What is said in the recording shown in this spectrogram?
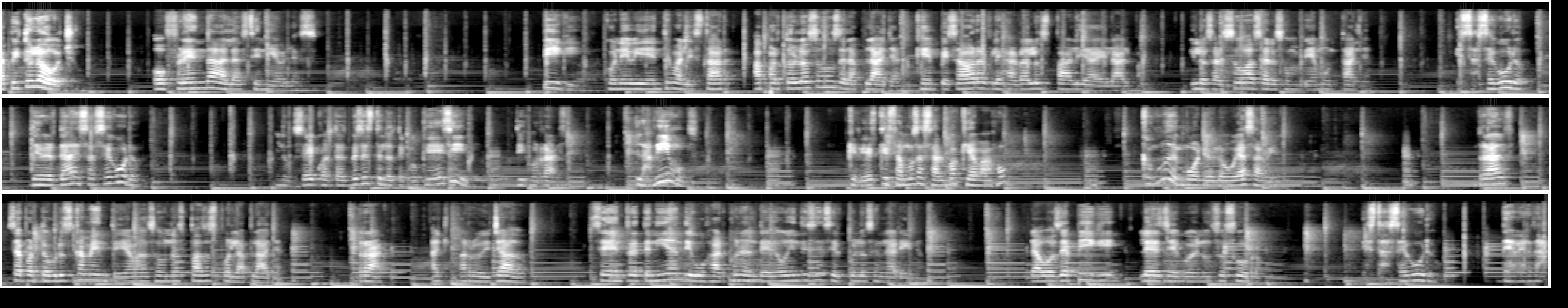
Capítulo 8. Ofrenda a las tinieblas. Piggy, con evidente malestar, apartó los ojos de la playa, que empezaba a reflejar la luz pálida del alba, y los alzó hacia la sombría montaña. ¿Estás seguro? ¿De verdad estás seguro? No sé cuántas veces te lo tengo que decir, dijo Ralph. La vimos. ¿Crees que estamos a salvo aquí abajo? ¿Cómo demonios lo voy a saber? Ralph se apartó bruscamente y avanzó unos pasos por la playa. Rack, arrodillado, se entretenía en dibujar con el dedo índice círculos en la arena. La voz de Piggy les llegó en un susurro. ¿Estás seguro? De verdad.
